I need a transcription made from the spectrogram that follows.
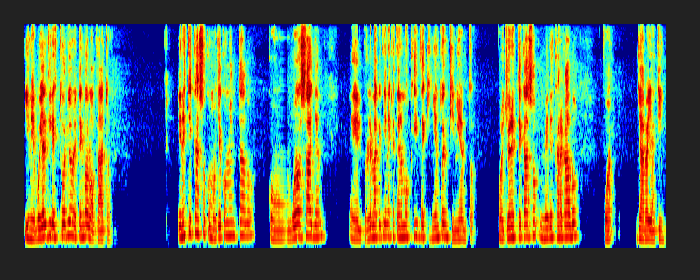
y me voy al directorio donde tengo los datos. En este caso, como ya he comentado, con Web Science, el problema que tiene es que tenemos que ir de 500 en 500. Pues yo en este caso me he descargado, pues ya veis aquí,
